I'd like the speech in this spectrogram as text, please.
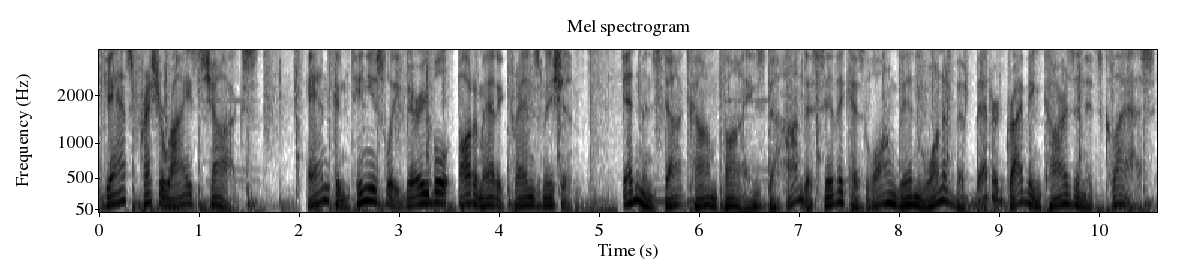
gas pressurized shocks, and continuously variable automatic transmission. Edmunds.com finds the Honda Civic has long been one of the better driving cars in its class,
